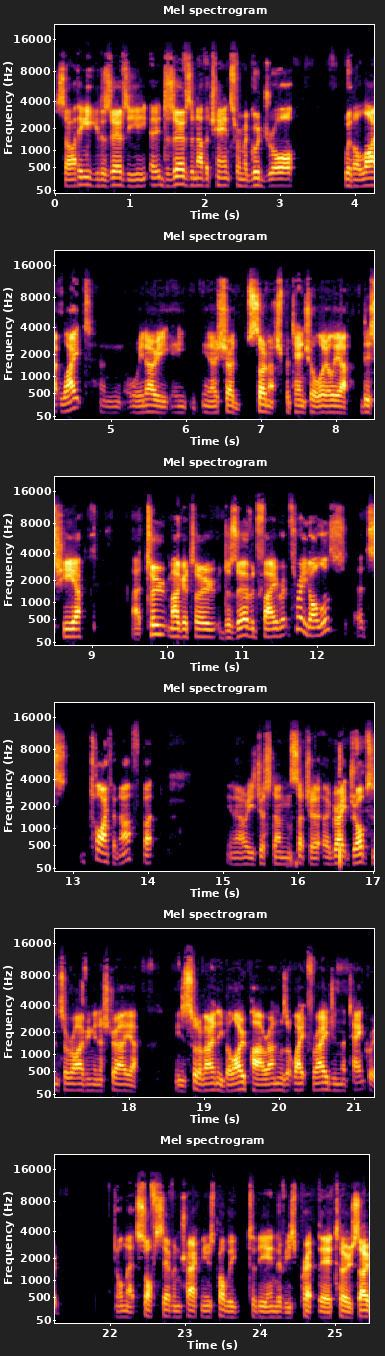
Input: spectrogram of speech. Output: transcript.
So I think he deserves he deserves another chance from a good draw with a lightweight, and we know he, he you know showed so much potential earlier this year. Uh, two Mugatoo, deserved favourite, three dollars. It's tight enough, but You know, he's just done such a, a great job since arriving in Australia. His sort of only below par run was at Weight for Age in the Tancred on that soft seven track, and he was probably to the end of his prep there too. So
